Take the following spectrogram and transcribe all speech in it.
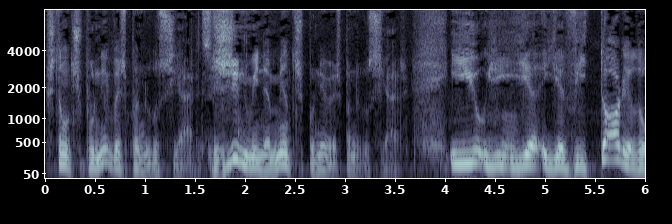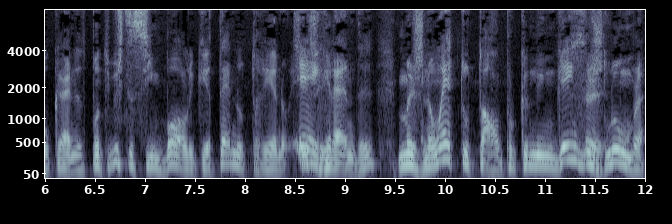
estão disponíveis para negociar, sim. genuinamente disponíveis para negociar, e, e, a, e, a, vitória da Ucrânia, do ponto de vista simbólico e até no terreno, sim, é grande, mas não é total, porque ninguém vislumbra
